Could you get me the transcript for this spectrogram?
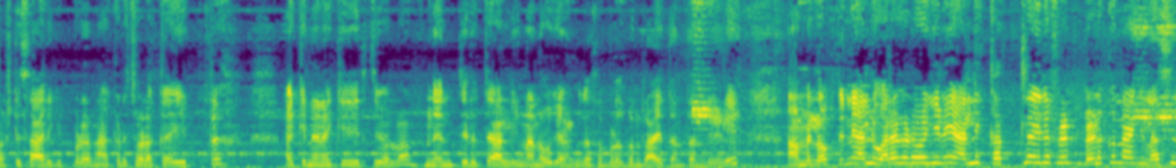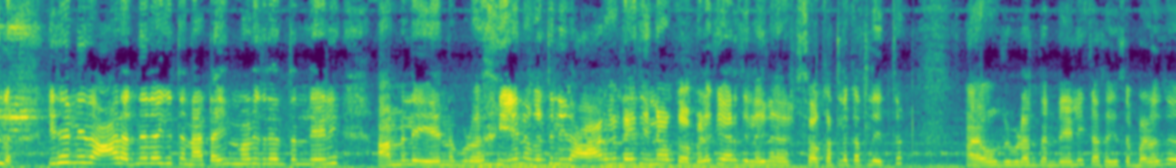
ಫಸ್ಟ್ ಸಾರಿಗೆ ಇಟ್ಬಿಡೋಣ, ಆ ಕಡೆ ಚೊಳಕ ಇಟ್ಟು ಅಕ್ಕಿ ನೆನಕಿ ಇರ್ತೀವಲ್ವ, ನೆನ್ತಿರುತ್ತೆ. ಅಲ್ಲಿಗೆ ನಾನು ಹೋಗಿ ಹಂಗೆ ಕಸ ಬೆಳೆದು ಬಂದ್ರೆ ಆಯ್ತು ಅಂತಂದೇಳಿ. ಆಮೇಲೆ ಹೋಗ್ತೀನಿ, ಅಲ್ಲಿ ಹೊರಗಡೆ ಹೋಗಿನಿ, ಅಲ್ಲಿ ಕತ್ಲ ಇದೆ ಫ್ರೆಂಡ್ ಬೆಳಕನ್ನ ಆಗಿಲ್ಲ, ಹಸಿಲು. ಇದೇನಿದು ಆರು ಹದಿನೈದಾಗಿತ್ತು. ನಾ ಟೈಮ್ ನೋಡಿದ್ರೆ ಅಂತಂದೇಳಿ ಆಮೇಲೆ ಏನು ಬಿಡು, ಏನು ಗೊತ್ತಿಲ್ಲ. ಇದು ಆರು ಗಂಟೆ ಆಯ್ತು. ಇನ್ನೂ ಬೆಳಗ್ಗೆ ಇರೋದಿಲ್ಲ ಇನ್ನೂ ಕತ್ಲೆ ಕತ್ಲೆ ಇತ್ತು. ಹೋಗ್ಲಿ ಬಿಡು ಅಂತಂದೇಳಿ ಕಸ ಗಿಸ ಬೆಳೆದು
